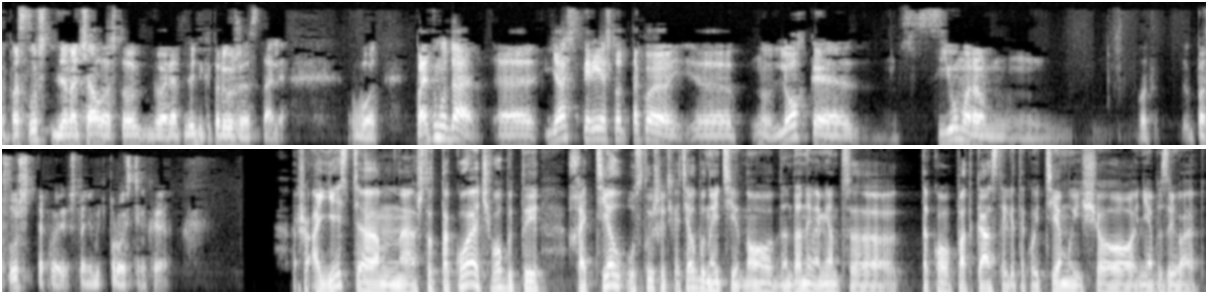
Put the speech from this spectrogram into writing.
послушать для начала, что говорят люди, которые уже стали. Вот. Поэтому да, э, я скорее что-то такое, э, ну, легкое, с юмором, вот, послушать такое что-нибудь простенькое. Хорошо, а есть э, что-то такое, чего бы ты хотел услышать, хотел бы найти, но на данный момент э, такого подкаста или такой темы еще не обозревают?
